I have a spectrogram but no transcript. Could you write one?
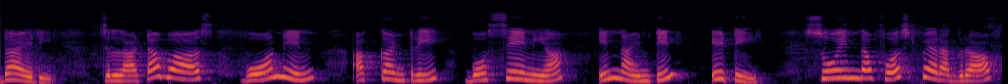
diary. Zlata was born in a country, Bosnia, in 1980. So, in the first paragraph,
